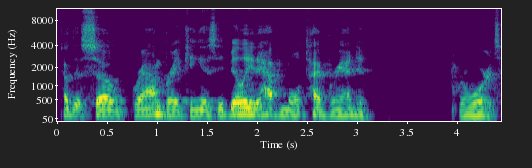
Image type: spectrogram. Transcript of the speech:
because it's so groundbreaking is the ability to have multi-branded rewards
